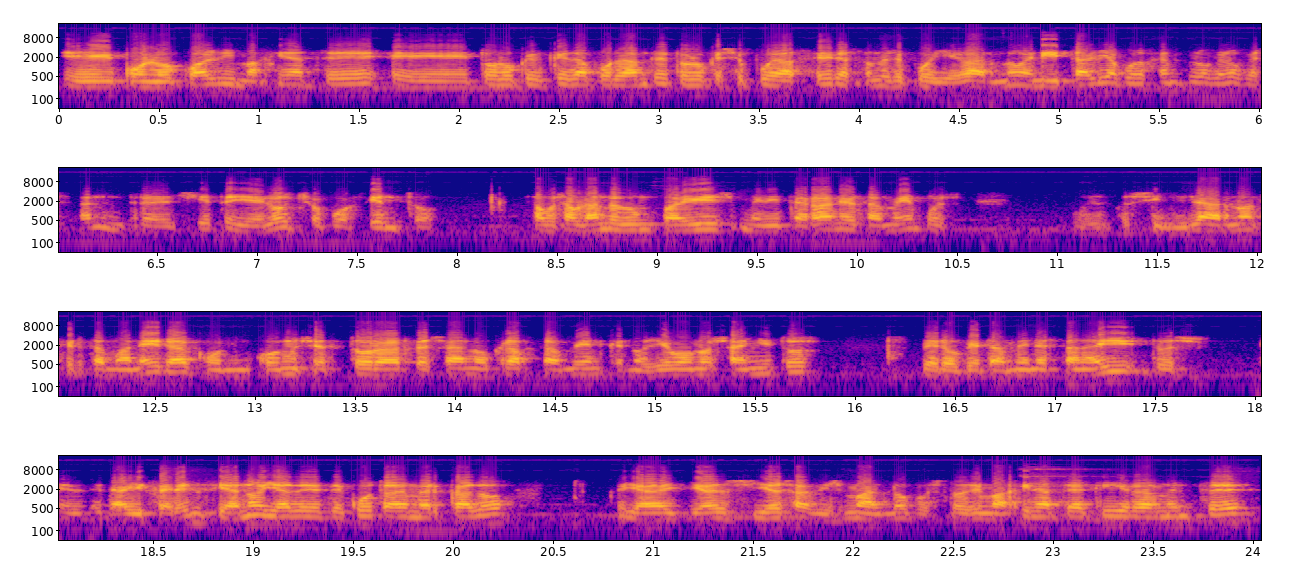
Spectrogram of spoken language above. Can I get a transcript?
Eh, con lo cual, imagínate eh, todo lo que queda por delante, todo lo que se puede hacer, hasta dónde se puede llegar, ¿no? En Italia, por ejemplo, creo que están entre el 7 y el 8%. Estamos hablando de un país mediterráneo también, pues, pues, similar, ¿no? En cierta manera, con, con un sector artesano, craft también, que nos lleva unos añitos, pero que también están ahí. Entonces, el- la diferencia, ¿no? Ya de, de cuota de mercado ya, ya, es, ya es abismal, ¿no? Pues entonces imagínate aquí realmente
